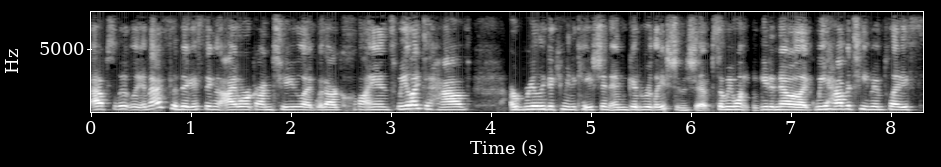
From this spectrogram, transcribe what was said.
absolutely and that's the biggest thing that i work on too like with our clients we like to have a really good communication and good relationship so we want you to know like we have a team in place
